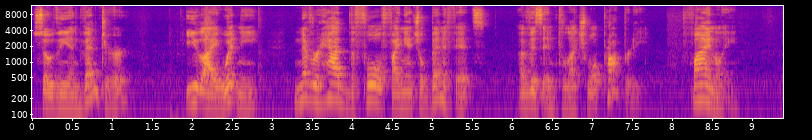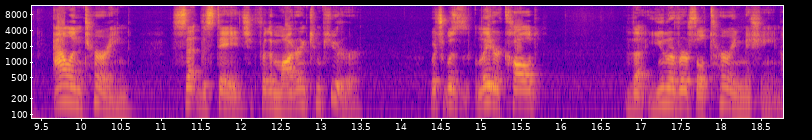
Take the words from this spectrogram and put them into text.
so the inventor, Eli Whitney, never had the full financial benefits of his intellectual property. Finally, Alan Turing set the stage for the modern computer, which was later called the Universal Turing Machine.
